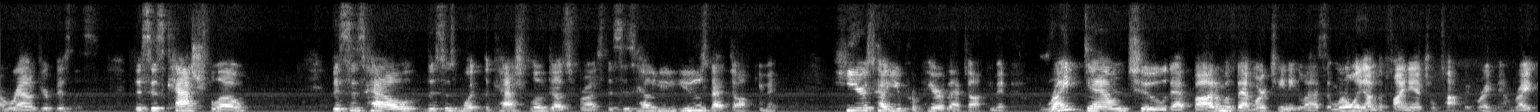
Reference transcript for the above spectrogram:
around your business. This is cash flow. This is how, this is what the cash flow does for us. This is how you use that document. Here's how you prepare that document. Right down to that bottom of that martini glass, and we're only on the financial topic right now, right?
